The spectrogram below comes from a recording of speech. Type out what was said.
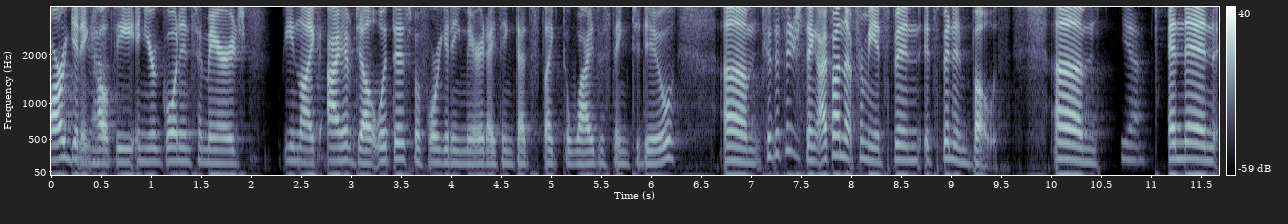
are getting healthy and you're going into marriage being like, I have dealt with this before getting married, I think that's like the wisest thing to do. Um, because it's interesting. I found that for me, it's been it's been in both. Um, Yeah. and then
